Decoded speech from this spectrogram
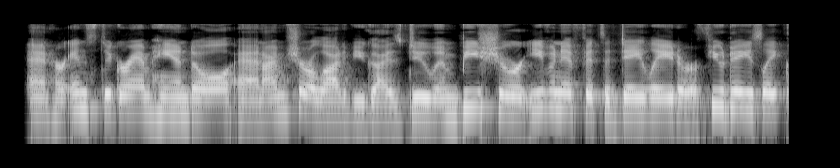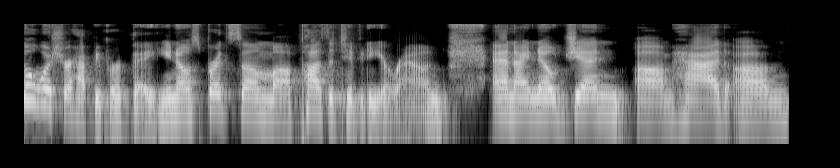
and her Instagram handle. And I'm sure a lot of you guys do. And be sure, even if it's a day late or a few days late, go wish her happy birthday. You know, spread some uh, positivity around. And I know Jen um, had um,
